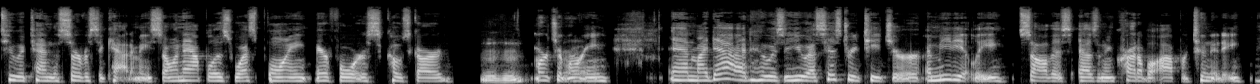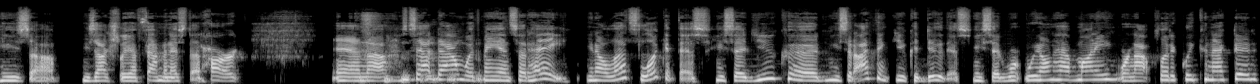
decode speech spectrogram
to attend the service academy. So Annapolis, West Point, Air Force, Coast Guard, mm-hmm. Merchant Marine. And my dad, who was a U.S. history teacher, immediately saw this as an incredible opportunity. He's uh, he's actually a feminist at heart and uh, sat down with me and said, Hey, you know, let's look at this. He said, You could, he said, I think you could do this. He said, We don't have money. We're not politically connected.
